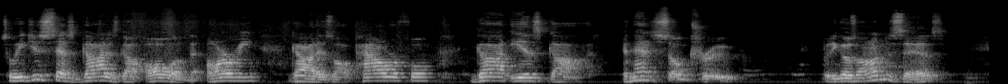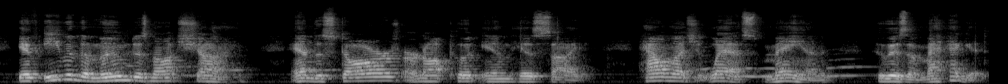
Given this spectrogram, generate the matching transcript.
So he just says God has got all of the army. God is all powerful. God is God. And that is so true. But he goes on to says, if even the moon does not shine and the stars are not put in his sight, how much less man who is a maggot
